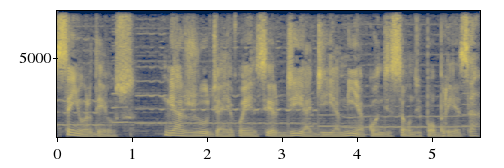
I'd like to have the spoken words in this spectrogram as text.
Senhor Deus, me ajude a reconhecer dia a dia minha condição de pobreza.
